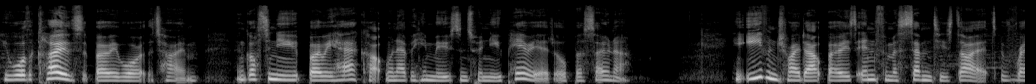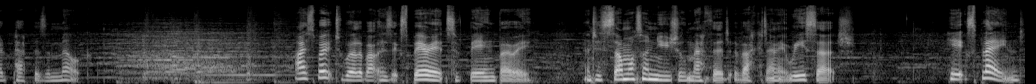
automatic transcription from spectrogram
He wore the clothes that Bowie wore at the time and got a new Bowie haircut whenever he moved into a new period or persona. He even tried out Bowie's infamous 70s diet of red peppers and milk. I spoke to Will about his experience of being Bowie and his somewhat unusual method of academic research. He explained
